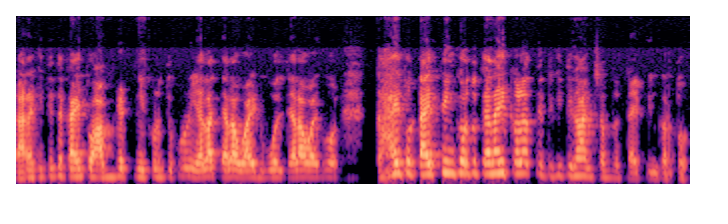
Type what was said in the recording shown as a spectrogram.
कारण की तिथं काही तो अपडेट निकडून तिकडून याला त्याला वाईट बोल त्याला वाईट बोल काय तो टायपिंग करतो त्यालाही कळत नाही तो किती घाण शब्द टायपिंग करतो.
